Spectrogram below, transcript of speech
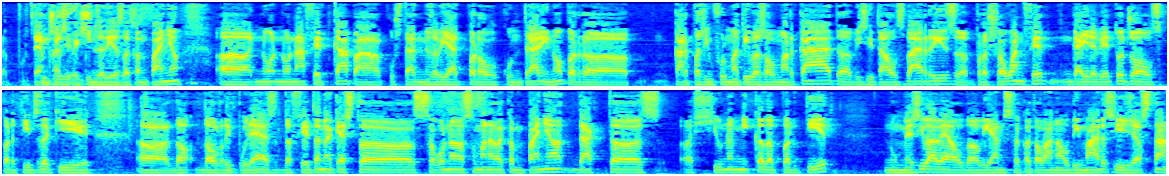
ara portem 15 quasi bé dies. 15 dies de campanya uh, no no n'ha fet cap, ha apostat més aviat per al contrari, no? per uh, carpes informatives al mercat, a visitar els barris, uh, però això ho han fet gairebé tots els partits d'aquí uh, de, del Ripollès. De fet, en aquesta segona setmana de campanya d'actes així una mica de partit només hi va haver el d'Aliança Catalana el dimarts i ja està.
